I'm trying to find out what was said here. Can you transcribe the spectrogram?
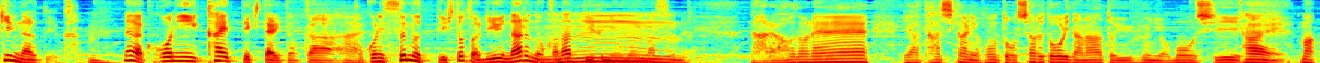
きになるというかうん。なんかここに帰ってきたりとか、はい。ここに住むっていう一つの理由になるのかなっていうふうに思いますよね。なるほどね。いや確かに本当おっしゃる通りだなというふうに思うし、はい、まあ、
